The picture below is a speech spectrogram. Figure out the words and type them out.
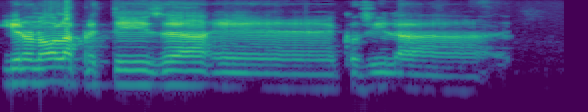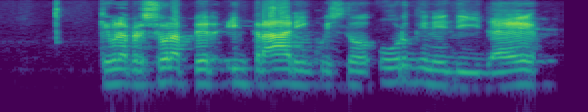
io non ho la pretesa eh, così la, che una persona per entrare in questo ordine di idee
